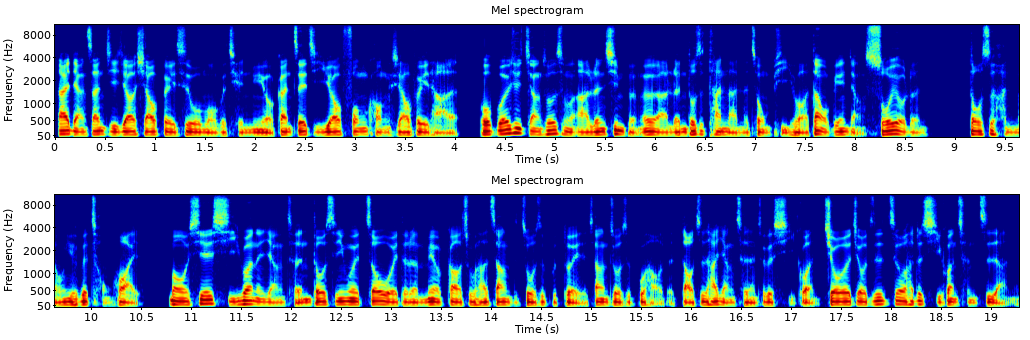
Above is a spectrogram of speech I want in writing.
大概两三集就要消费一次我某个前女友，干这一集又要疯狂消费她了。我不会去讲说什么啊，人性本恶啊，人都是贪婪的这种屁话。但我我跟你讲，所有人都是很容易被宠坏的。某些习惯的养成，都是因为周围的人没有告诉他这样子做是不对的，这样做是不好的，导致他养成了这个习惯。久而久之之后，他就习惯成自然了。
